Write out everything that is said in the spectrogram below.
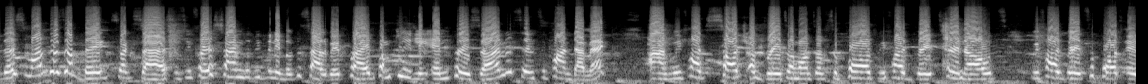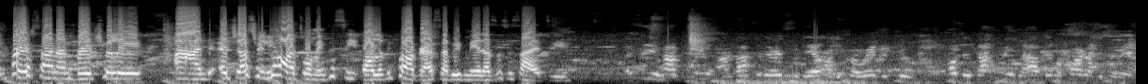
This month was a big success. It's the first time that we've been able to celebrate Pride completely in person since the pandemic. And we've had such a great amount of support. We've had great turnouts. We've had great support in person and virtually. And it's just really heartwarming to see all of the progress that we've made as a society. See you have two ambassadors today on the parade with you. How does that feel to have them a part of the parade?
